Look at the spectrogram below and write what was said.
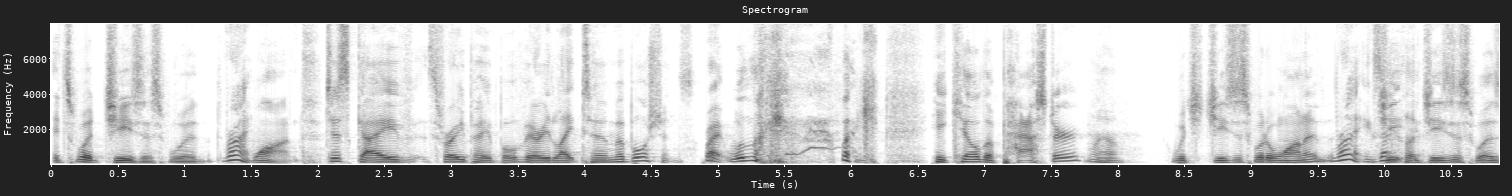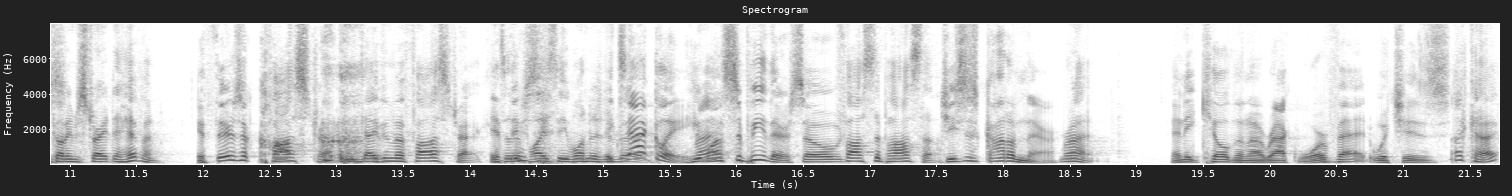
It's what Jesus would Right. want. Just gave three people very late term abortions. Right. Well, look, like he killed a pastor, Uh-huh. which Jesus would have wanted. Right, exactly. Je- Jesus was. Got him straight to heaven. If there's a cop, Fast track. gave him a fast track if to the there's- place he wanted to go. exactly, be. he Right? wants to be there. So faster passer. Jesus got him there. Right. And he killed an Iraq war vet, which is Okay.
